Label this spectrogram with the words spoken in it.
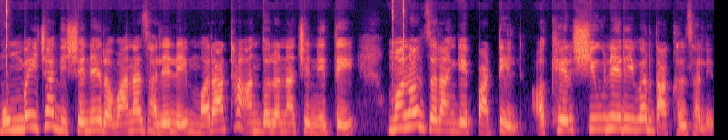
मुंबईच्या दिशेने रवाना झालेले मराठा आंदोलनाचे नेते मनोज जरांगे पाटील अखेर शिवनेरीवर दाखल झालेत.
